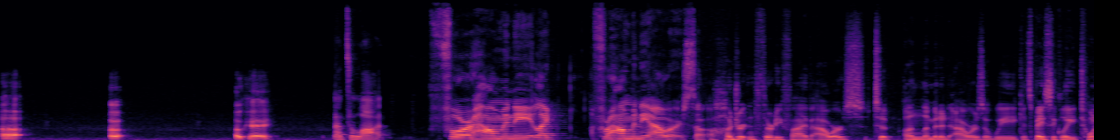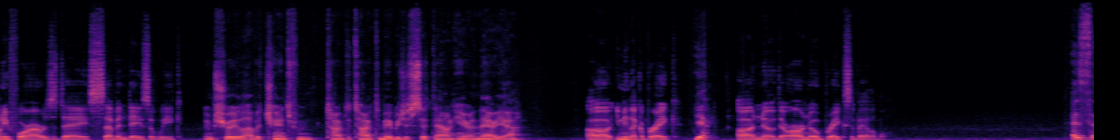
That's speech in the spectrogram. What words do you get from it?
Uh Okay. That's a lot. For how many, like, for how many hours? Uh, 135 hours to unlimited hours a week. It's basically 24 hours a day, seven days a week. I'm sure you'll have a chance from time to time to maybe just sit down here and there, yeah? Uh, you mean like a break? Yeah. Uh, no, there are no breaks available. Is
